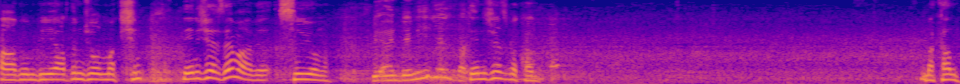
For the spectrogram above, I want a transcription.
Abim bir yardımcı olmak için. Deneyeceğiz değil mi abi? Sığıyor mu? Yani deneyeceğiz bak. Deneyeceğiz bakalım. Bakalım.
